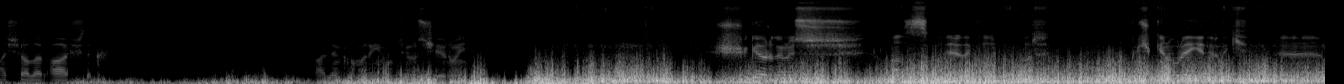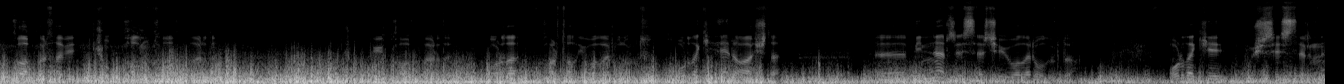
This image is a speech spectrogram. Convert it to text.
aşağılar ağaçlık. Bazen kamerayı unutuyoruz çevirmeyi. Şu gördüğünüz az ileride kavaklık var. Küçükken oraya gelirdik. Ee, o kavaklar tabi çok kalın kavaklardı. Çok büyük kavaklardı. Orada kartal yuvaları olurdu. Oradaki her ağaçta e, binlerce serçe yuvaları olurdu. Oradaki kuş seslerini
